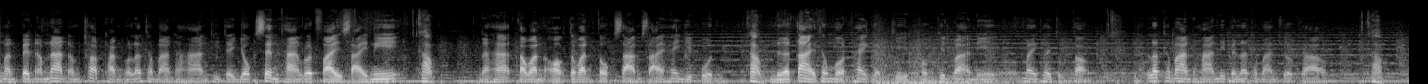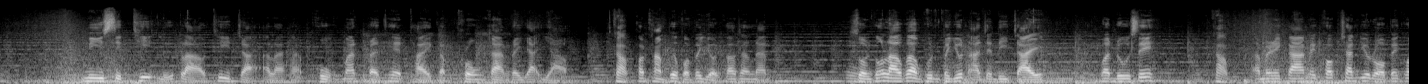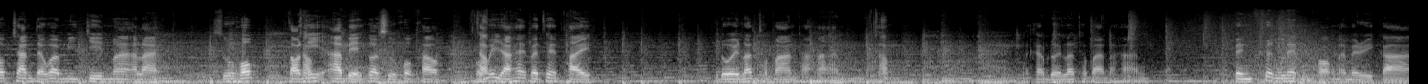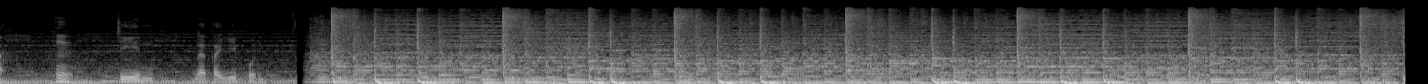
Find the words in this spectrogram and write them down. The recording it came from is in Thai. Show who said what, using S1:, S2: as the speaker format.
S1: อืม
S2: มันเป็นอำนาจอำชอบธรรมของรัฐบาลทหารที่จะยกเส้นทางรถไฟสายนี้
S1: ครับ
S2: นะฮะตะวันออกตะวันตก 3 สายให้ญี่ปุ่น
S1: ครับ
S2: เหนือใต้ทั้งหมดให้กับจีน ผมคิดว่าอันนี้ไม่ค่อยถูกต้อง รัฐบาลทหารนี่เป็นรัฐบาลชั่วคราว
S1: ครับ
S2: มีสิทธิหรือเปล่าที่จะอะไรครับผูกมัดประเทศไทยกับโครงการระยะยาว
S1: ครับ
S2: เขาทำเพื่อผลประโยชน์เขาทั้งนั้น
S1: อืม
S2: ส่วนของเราก็คุณประยุทธ์อาจจะดีใจว่าดูซิ
S1: ครับ
S2: อเมริกาไม่ครบชั้นยุโรปไม่ครบชั้น แต่ว่ามีจีนมาอะไรสู่ฮกตอนนี้อาเบะก็สู่ฮกเขาผ
S1: ค
S2: ม
S1: รับ
S2: ไม่อยากให้ประเทศไทย โดยรัฐบาลทหาร
S1: ครับ
S2: นะครับโดยรัฐบาลทหาร เป็นเครื่องเล่นของอเมริกา
S1: อืม
S2: จีนแล้วก็ญี่ปุ่น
